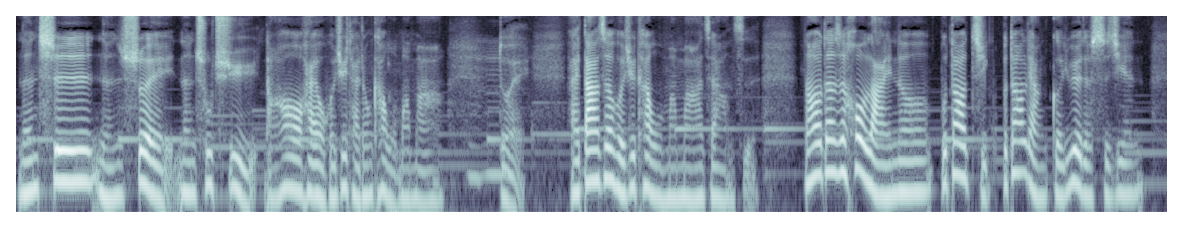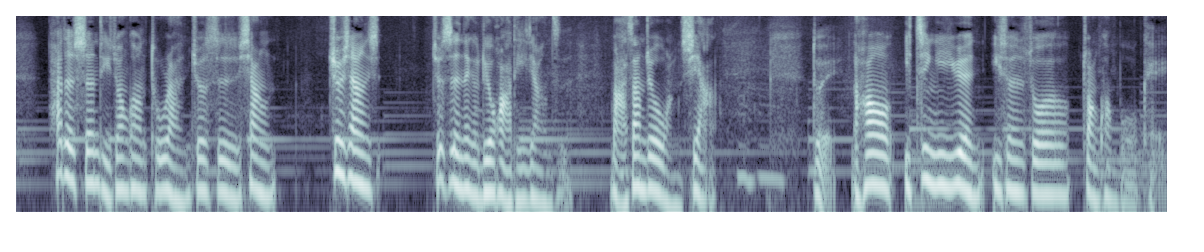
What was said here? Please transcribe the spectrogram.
能吃能睡能出去，然后还有回去台东看我妈妈。对。还搭车回去看我妈妈这样子，然后但是后来呢，不到几不到两个月的时间，他的身体状况突然就是像就像就是那个溜滑梯这样子，马上就往下。对，然后一进医院，医生说状况不 OK，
